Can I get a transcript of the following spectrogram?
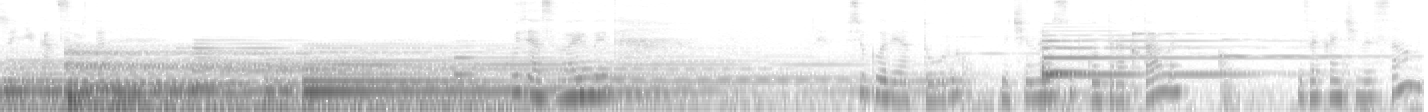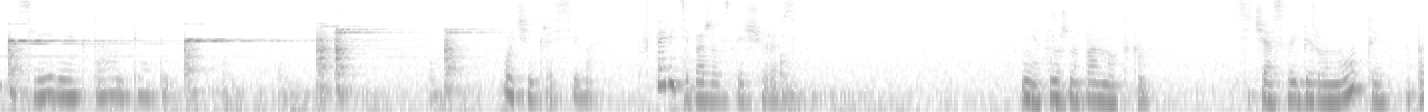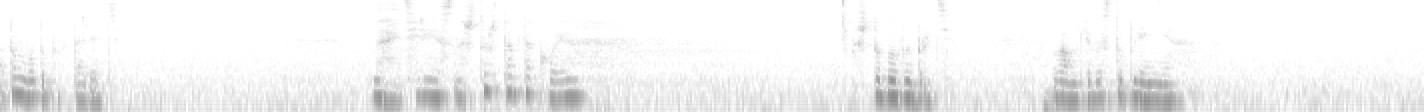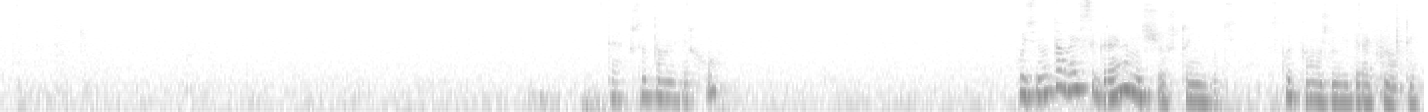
продолжение концерта. Кузя осваивает всю клавиатуру, начиная с субконтрактавы и заканчивая самой последней октавой, пятой. Очень красиво. Повторите, пожалуйста, еще раз. Нет, нужно по ноткам. Сейчас выберу ноты, а потом буду повторять. Да, интересно, что же там такое? Чтобы выбрать вам для выступления. Так, что там наверху? Кузя, ну давай сыграй нам еще что-нибудь. Сколько можно выбирать ноты?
